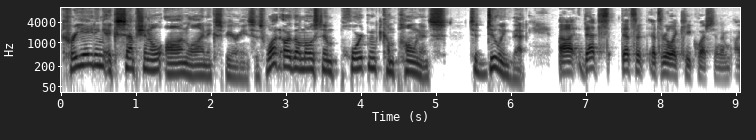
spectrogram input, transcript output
Creating exceptional online experiences. What are the most important components to doing that? Uh, that's that's a that's a really key question. I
